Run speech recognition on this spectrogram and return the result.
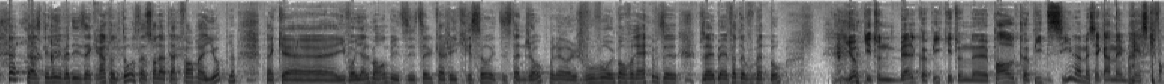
parce que là, il y avait des écrans tout le tour, c'était sur la plateforme Youp. Là. Fait que euh, il voyait le monde, puis il dit, tu sais, quand j'ai écrit ça, il dit c'était une joke, mais là, je vous vois pour vrai. Vous avez, vous avez bien fait de vous mettre beau. Youp, qui est une belle copie, qui est une euh, pâle copie d'ici, là, mais c'est quand même bien ce qu'ils font.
